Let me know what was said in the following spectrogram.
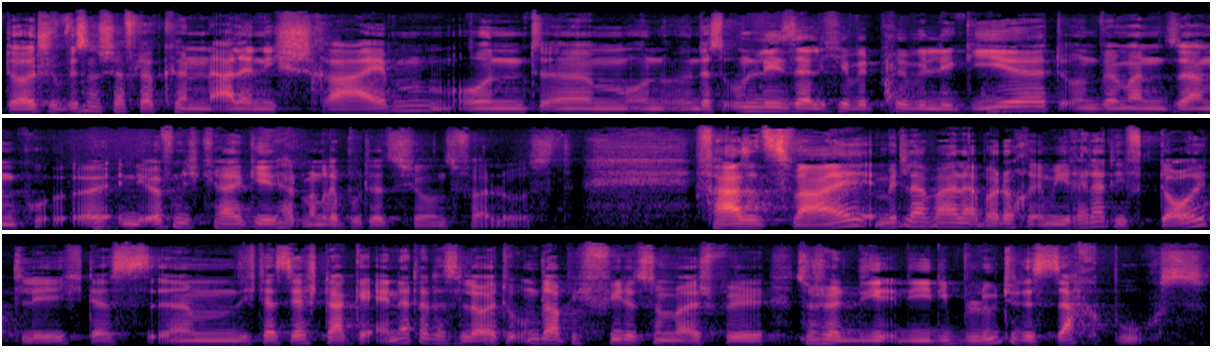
deutsche Wissenschaftler können alle nicht schreiben und, ähm, und, und, das Unleserliche wird privilegiert. Und wenn man sagen, äh, in die Öffentlichkeit geht, hat man Reputationsverlust. Phase 2 mittlerweile aber doch irgendwie relativ deutlich, dass ähm, sich das sehr stark geändert hat, dass Leute unglaublich viele zum Beispiel, zum Beispiel die, die, die Blüte des Sachbuchs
